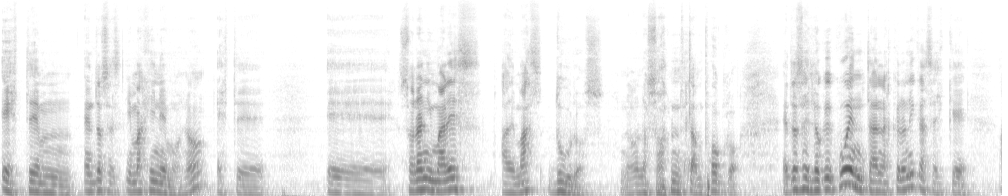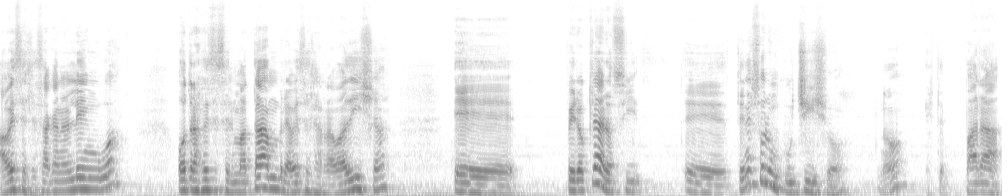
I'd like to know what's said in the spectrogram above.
Este, mm, entonces, imaginemos, ¿no? Este, eh, son animales además duros, ¿no? No son tampoco. Entonces, lo que cuentan las crónicas es que a veces le sacan la lengua, otras veces el matambre, a veces la rabadilla. eh, pero claro, si eh, tenés solo un cuchillo, ¿no? Este, para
